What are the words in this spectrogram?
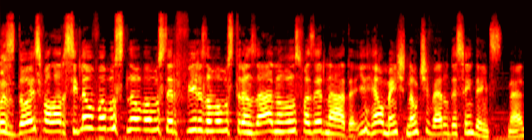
Os dois falaram assim: não vamos, não vamos ter filhos, não vamos transar, não vamos fazer nada. E realmente não tiveram descendentes, né?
